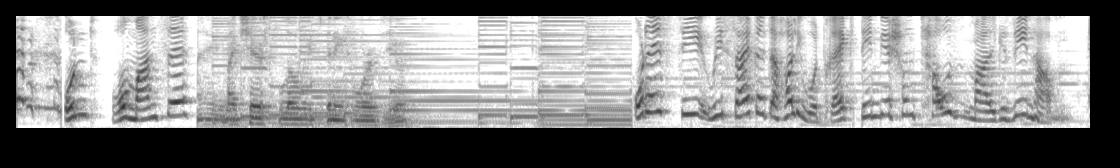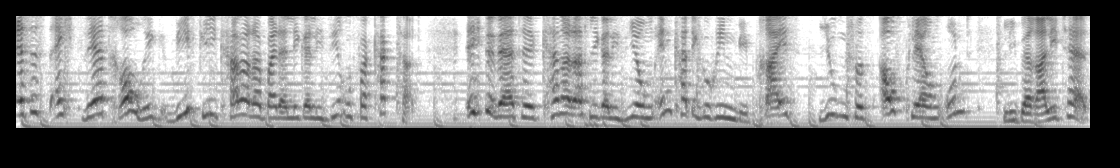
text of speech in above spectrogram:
und Romanze? My chair slowly spinning towards you. Oder ist sie recycelter Hollywood-Dreck, den wir schon tausendmal gesehen haben? Es ist echt sehr traurig, wie viel Kanada bei der Legalisierung verkackt hat. Ich bewerte Kanadas Legalisierung in Kategorien wie Preis, Jugendschutz, Aufklärung und Liberalität.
